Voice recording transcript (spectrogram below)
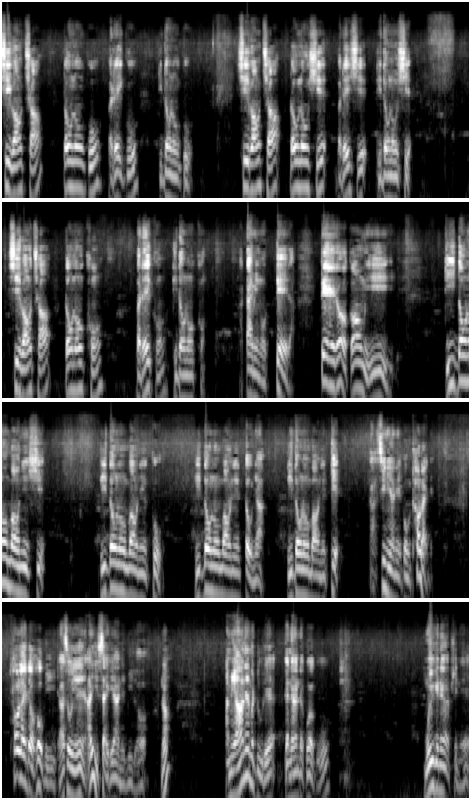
ရှီပေါင်း6သုံးလုံး9ဗရိတ်9ဒီသုံးလုံး9 ရှီပေါင်း6သုံးလုံး8ဗရိတ်8ဒီသုံးလုံး8ရှီပေါင်း6သုံးလုံး9ဗရိတ်9ဒီသုံးလုံး9အတိုင်းမင်းကိုတဲ့တာတဲ့တော့ကောင်းပြီဒီသုံးလုံးပေါင်းချင်း8ဒီသုံးလုံးပေါင်းချင်း9ဒီသုံးလုံးပေါင်းချင်း3ညဒီသုံးလုံးပေါင်းချင်း1ဒါစီနီယာနေအကုန်ထောက်လိုက်တယ်ထောက်လိုက်တော့ဟုတ်ပြီဒါဆိုရင်အဲ့ဒီ site တွေကနေပြီးတော့နော်အများနဲ့မတူတဲ့ကဏ္ဍတစ်ခွက်ကိုမွေးကဏ္ဍအဖြစ်နဲ့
